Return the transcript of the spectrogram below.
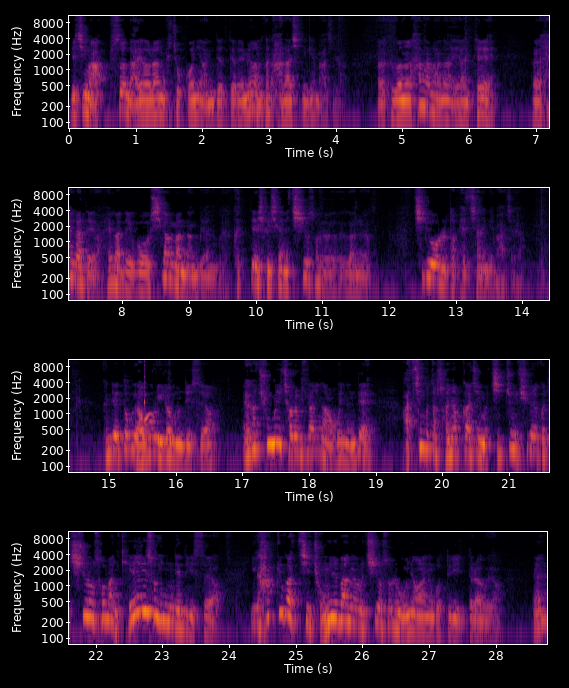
근데 지금 앞서 나열한 그 조건이 안 됐다면 그건 안 하시는 게 맞아요. 어, 그거는 하나하나 애한테 어, 해가 돼요. 해가 되고 시간만 낭비하는 거예요. 그때 그 시간에 치료 시간을 치료를 더 배치하는 게 맞아요. 근데 또 역으로 이런 분도 있어요. 애가 충분히 저런 기간이 나오고 있는데 아침부터 저녁까지 뭐 집중 치료했고 치료소만 계속 있는 데들이 있어요. 이게 학교같이 종일반으로 치료소를 운영하는 곳들이 있더라고요. 예?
